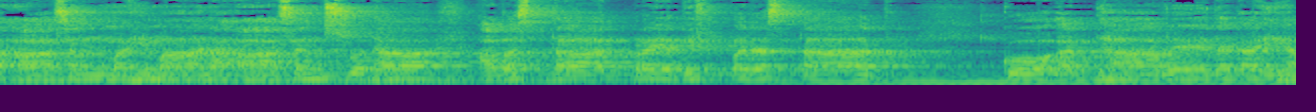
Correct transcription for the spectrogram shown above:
आसन् महिमान आसन् स्वधा अवस्तात् प्रयतिः परस्तात्। को अद्धा वेदक इह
